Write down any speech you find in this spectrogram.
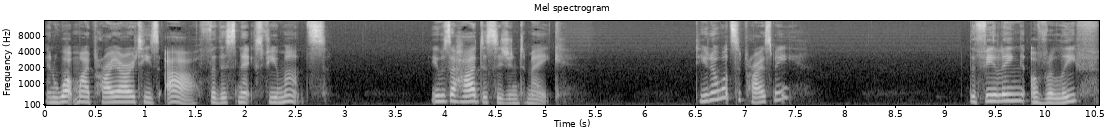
and what my priorities are for this next few months. It was a hard decision to make. Do you know what surprised me? The feeling of relief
